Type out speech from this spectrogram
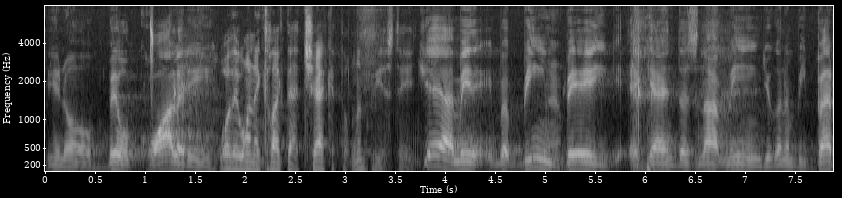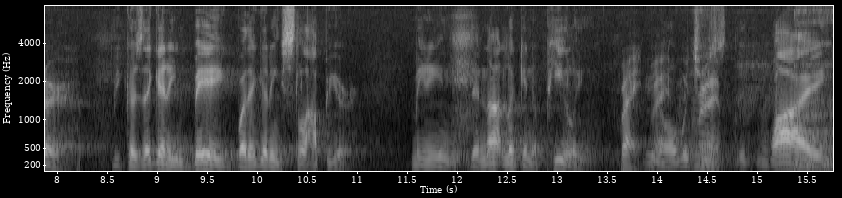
you know, build quality. Well, they want to collect that check at the Olympia stage. Yeah, I mean, but being big again does not mean you're going to be better because they're getting big, but they're getting sloppier, meaning they're not looking appealing. Right, You right, know, which right. is why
